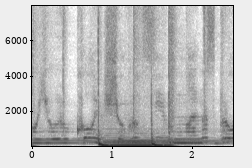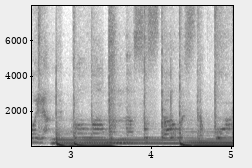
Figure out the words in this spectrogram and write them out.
мою рукою, що в руці в мене зброя не поламана, зосталась та пора.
